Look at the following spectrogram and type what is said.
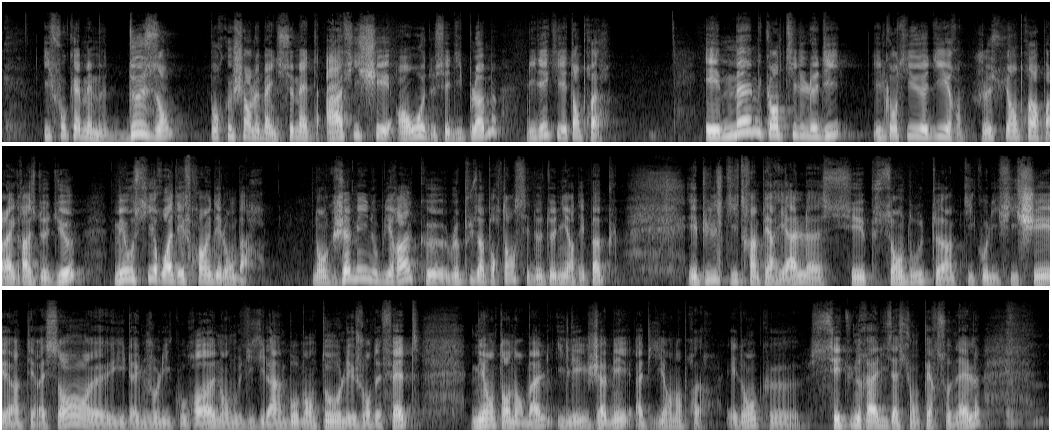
Il faut quand même deux ans pour que Charlemagne se mette à afficher en haut de ses diplômes l'idée qu'il est empereur. Et même quand il le dit, il continue de dire Je suis empereur par la grâce de Dieu, mais aussi roi des Francs et des Lombards. Donc jamais il n'oubliera que le plus important, c'est de tenir des peuples. Et puis le titre impérial, c'est sans doute un petit colifiché intéressant. Euh, il a une jolie couronne, on nous dit qu'il a un beau manteau les jours de fête, mais en temps normal, il est jamais habillé en empereur. Et donc euh, c'est une réalisation personnelle.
